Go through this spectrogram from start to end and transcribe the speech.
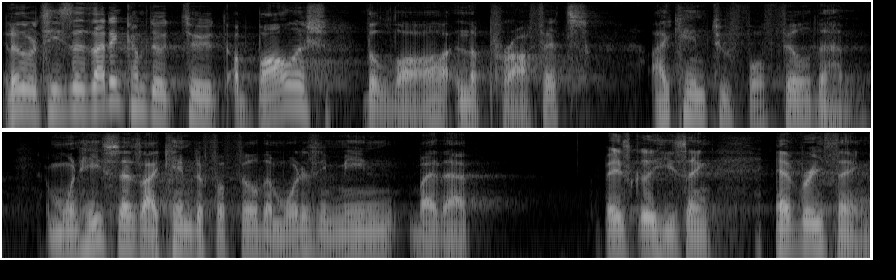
In other words, he says, I didn't come to, to abolish the law and the prophets, I came to fulfill them. And when he says, I came to fulfill them, what does he mean by that? Basically, he's saying everything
